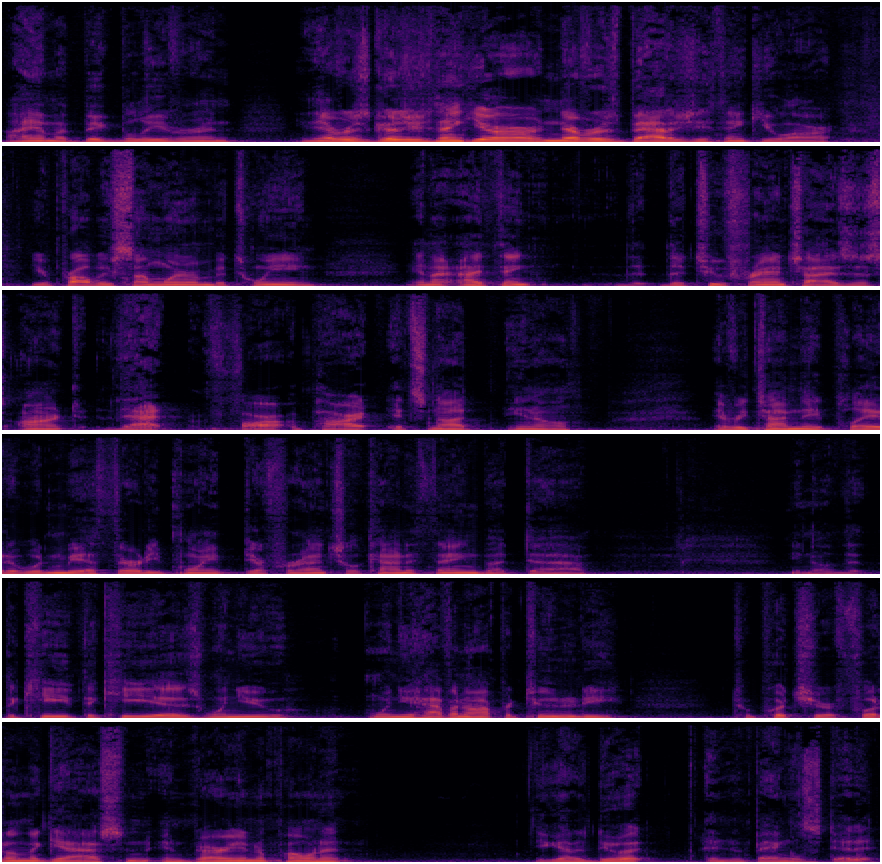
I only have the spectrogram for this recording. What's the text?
I am a big believer in you're never as good as you think you are, and never as bad as you think you are. You're probably somewhere in between, and I, I think the, the two franchises aren't that far apart. It's not you know every time they played, it wouldn't be a 30 point differential kind of thing, but uh, you know the, the key the key is when you when you have an opportunity to put your foot on the gas and, and bury an opponent, you got to do it. And the Bengals did it.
